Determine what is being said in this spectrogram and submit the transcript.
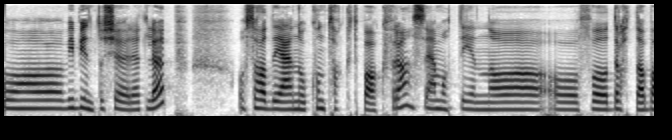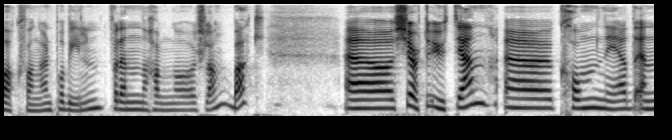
Og vi begynte å kjøre et løp. Og så hadde jeg noe kontakt bakfra, så jeg måtte inn og, og få dratt av bakfangeren på bilen, for den hang og slang bak. Eh, kjørte ut igjen. Uh, kom ned en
